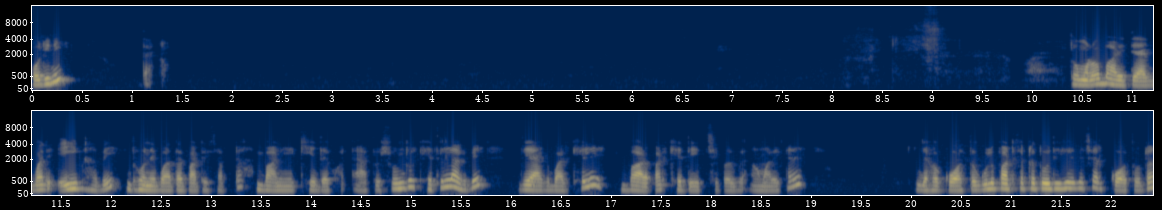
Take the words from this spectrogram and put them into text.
করিনি। দেখো। তোমরাও বাড়িতে একবার এইভাবে ধনে পাতার পাটিসাপটা বানিয়ে খেয়ে দেখো। এত সুন্দর খেতে লাগবে যে একবার খেলে বারবার খেতে ইচ্ছে করবে। আমার এখানে দেখো কতগুলো পাটিসাপটা তৈরি হয়ে গেছে আর কতটা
